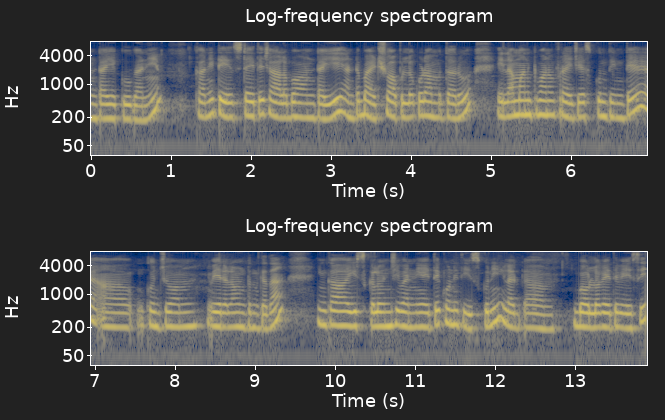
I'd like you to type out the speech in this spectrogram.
ఉంటాయి ఎక్కువగాని కానీ కానీ టేస్ట్ అయితే చాలా బాగుంటాయి. అంటే బయట షాపుల్లో కూడా అమ్ముతారు. ఇలా మనకి మనం ఫ్రై చేసుకుని తింటే కొంచెం వేరేలా ఉంటుంది కదా. ఇంకా ఇసుకలోంచి ఇవన్నీ అయితే కొన్ని తీసుకుని ఇలా బౌల్లోకి అయితే వేసి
